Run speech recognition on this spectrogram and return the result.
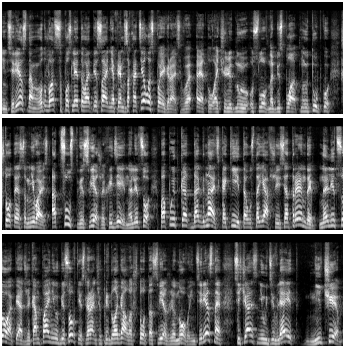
интересно. Вот у вас после этого описания прям захотелось поиграть в эту очередную условно-бесплатную тупку? Что-то я сомневаюсь. Отсутствие свежих идей на лицо, попытка догнать какие-то устоявшиеся тренды на лицо, опять же, компания Ubisoft, если раньше предлагала что-то свежее, новое, интересное, сейчас не удивляет ничем.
